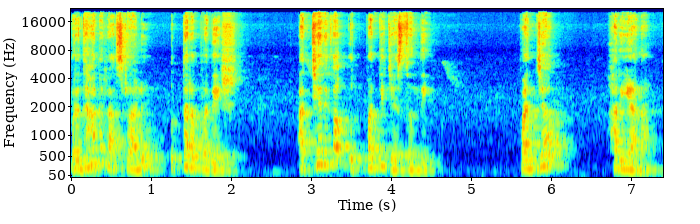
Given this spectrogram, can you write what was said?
ప్రధాన రాష్ట్రాలు ఉత్తరప్రదేశ్. అత్యధిక ఉత్పత్తి చేస్తుంది. పంజాబ్ హర్యానా.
